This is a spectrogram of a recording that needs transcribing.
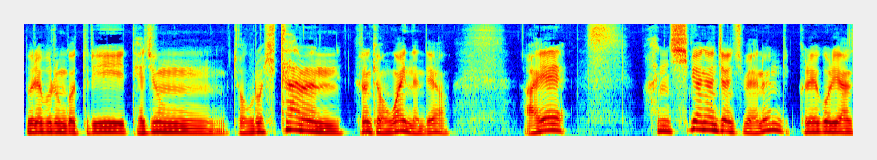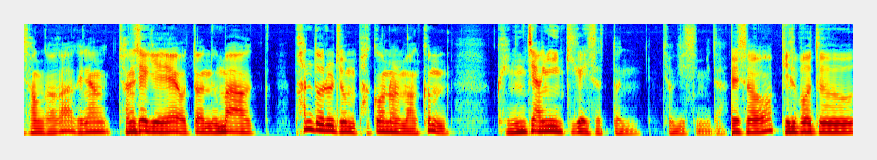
노래 부른 것들이 대중적으로 히트하는 그런 경우가 있는데요. 아예 한 10여 년 전쯤에는 그레고리안 성가가 그냥 전 세계의 어떤 음악 판도를 좀 바꿔놓을 만큼 굉장히 인기가 있었던 적이 있습니다. 그래서 빌보드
